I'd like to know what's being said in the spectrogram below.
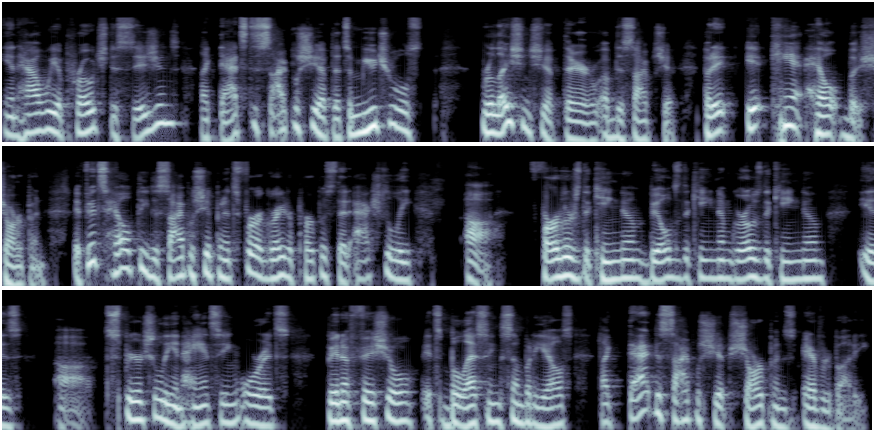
in how we approach decisions. Like that's discipleship. That's a mutual relationship there of discipleship but it it can't help but sharpen if it's healthy discipleship and it's for a greater purpose that actually uh furthers the kingdom builds the kingdom grows the kingdom is uh spiritually enhancing or it's beneficial it's blessing somebody else like that discipleship sharpens everybody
